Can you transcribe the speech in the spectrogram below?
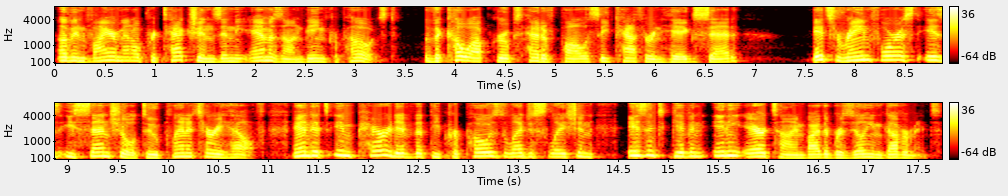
of environmental protections in the Amazon being proposed. The co op group's head of policy, Catherine Higgs, said, Its rainforest is essential to planetary health, and it's imperative that the proposed legislation isn't given any airtime by the Brazilian government.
